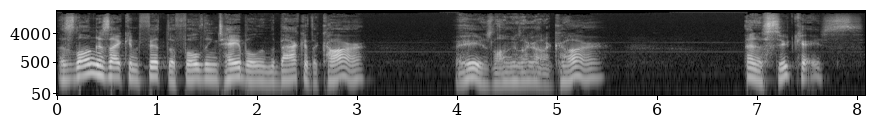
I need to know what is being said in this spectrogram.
As long as I can fit the folding table in the back of the car. Hey, as long as I got a car. And a suitcase.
